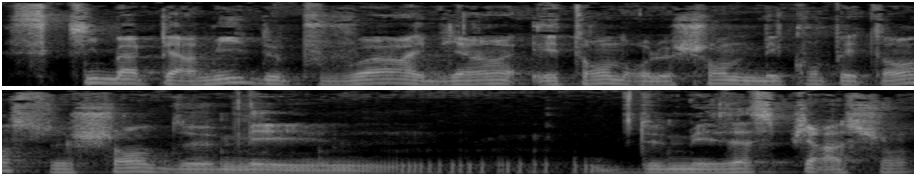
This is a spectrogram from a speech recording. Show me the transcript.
Ce qui m'a permis de pouvoir eh bien, étendre le champ de mes compétences, le champ de mes, de mes aspirations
